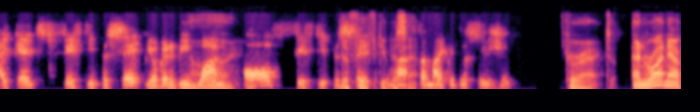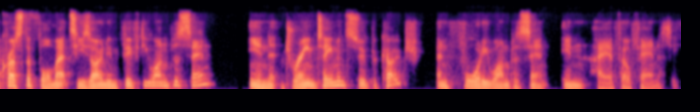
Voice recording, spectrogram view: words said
against 50%. You're going to be no. one of 50%. The 50%. You have to make a decision. Correct. And right now, across the formats, he's owned in 51% in Dream Team and Super Coach and 41% in AFL Fantasy.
